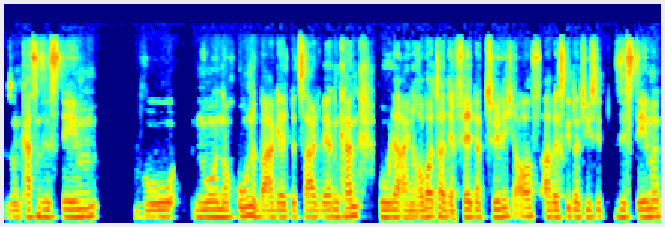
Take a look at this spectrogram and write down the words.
so ein Kassensystem, wo nur noch ohne Bargeld bezahlt werden kann oder ein Roboter, der fällt natürlich auf, aber es gibt natürlich Systeme,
